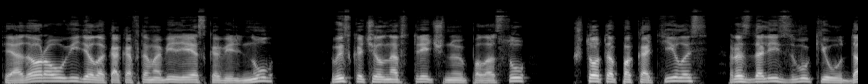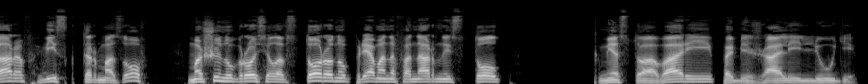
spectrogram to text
Феодора увидела, как автомобиль резко вильнул, выскочил на встречную полосу, что-то покатилось, раздались звуки ударов, визг тормозов, машину бросило в сторону прямо на фонарный столб. К месту аварии побежали люди.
